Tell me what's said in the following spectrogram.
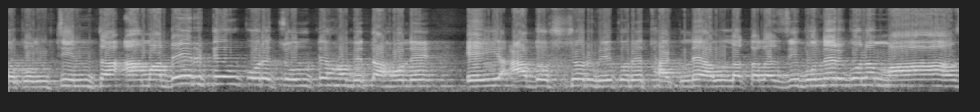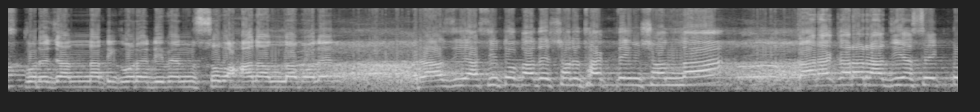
রকম চিন্তা আমাদেরকেও করে চলতে হবে তাহলে এই আদর্শের ভিতরে থাকলে আল্লাহ তালা জীবনের কোন মাফ করে জান্নাতি করে দিবেন সুবাহান আল্লাহ বলেন। রাজি আছি তো তাদের সাথে থাকতে ইনশাল্লাহ কারা কারা রাজি আছে একটু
